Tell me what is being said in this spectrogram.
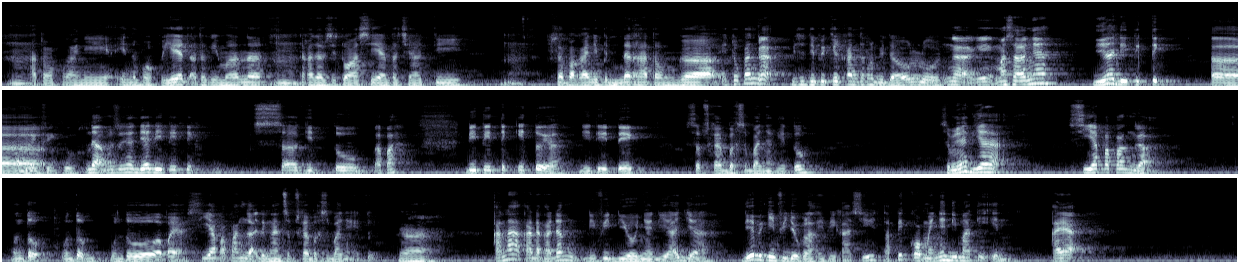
Hmm. atau apakah ini inappropriate atau gimana Hmm. terhadap situasi yang terjadi Hmm. terus apakah ini benar atau enggak itu kan Enggak. bisa dipikirkan terlebih dahulu Enggak, masalahnya dia di titik eh Public figure. enggak, maksudnya dia di titik segitu apa? Di titik itu ya, di titik subscriber sebanyak itu sebenarnya dia siap apa enggak untuk untuk untuk apa ya? Siap apa enggak dengan subscriber sebanyak itu? nah Karena kadang-kadang di videonya dia aja, dia bikin video klarifikasi tapi komennya dimatiin. Kayak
